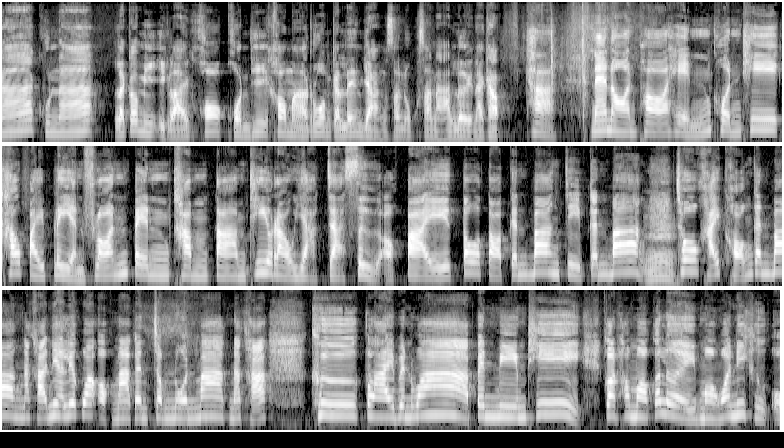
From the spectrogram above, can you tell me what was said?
นะคุณนะ แล้วก็มีอีกหลายข้อคนที่เข้ามาร่วมกันเล่นอย่างสนุกสนานเลยนะครับ ค่ะ แน่นอนพอเห็นคนที่เข้าไปเปลี่ยนฟลอนต์เป็นคำตามที่เราอยากจะสื่อออกไป โต้ตอบกันบ้าง จีบกันบ้าง อืม โชว์ขายของกันบ้างนะคะ เนี่ยเรียกว่าออกมากันจำนวนมากนะคะ คือกลายเป็นว่าเป็นมีมที่กทมก็เลยมองว่านี่คือโอ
